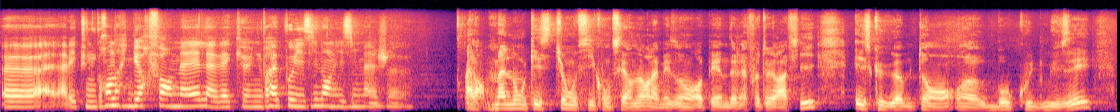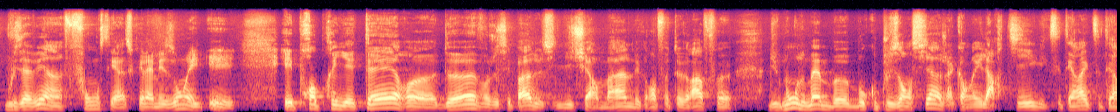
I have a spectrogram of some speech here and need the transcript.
avec une grande rigueur formelle, avec une vraie poésie dans les images. Alors, Manon, question aussi concernant la Maison européenne de la photographie. Est-ce que, comme dans beaucoup de musées, vous avez un fonds C'est-à-dire, est-ce que la maison est- est propriétaire euh, d'œuvres, je ne sais pas, de Cindy Sherman, de grands photographes euh, du monde, ou même euh, beaucoup plus anciens, Jacques-Henri Lartigue, etc., etc.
